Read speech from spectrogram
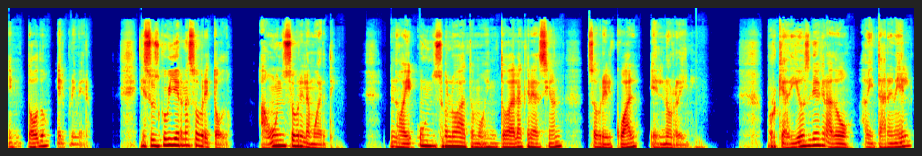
en todo el primero. Jesús gobierna sobre todo, aún sobre la muerte. No hay un solo átomo en toda la creación sobre el cual Él no reine. Porque a Dios le agradó habitar en Él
